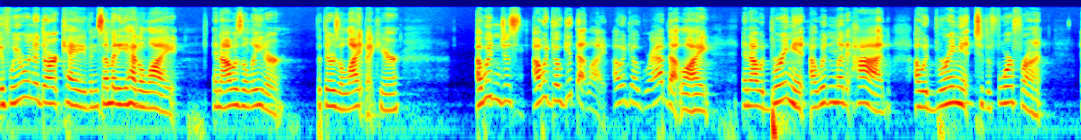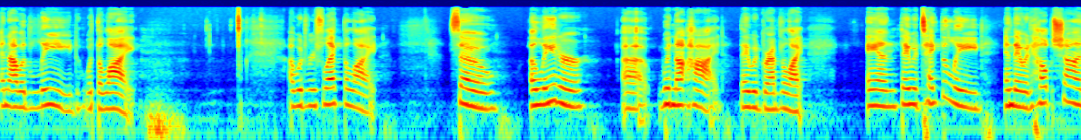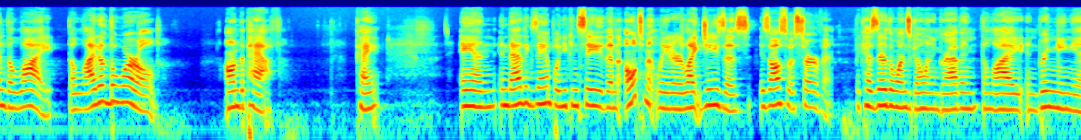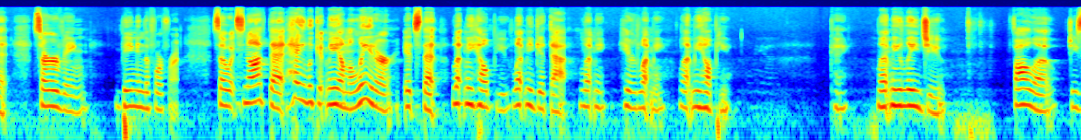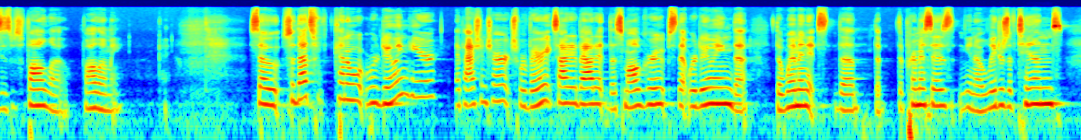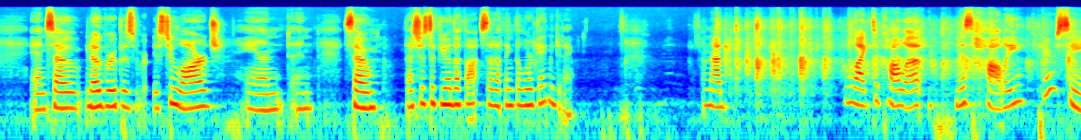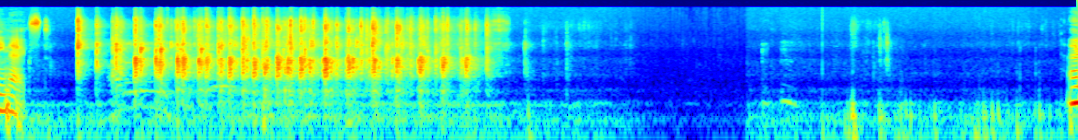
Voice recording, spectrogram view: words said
If we were in a dark cave and somebody had a light and I was a leader, but there was a light back here, I wouldn't just, I would go get that light. I would go grab that light and I would bring it. I wouldn't let it hide. I would bring it to the forefront and I would lead with the light. I would reflect the light. So a leader uh, would not hide, they would grab the light. And they would take the lead and they would help shine the light, the light of the world, on the path. Okay? And in that example, you can see that an ultimate leader like Jesus is also a servant because they're the ones going and grabbing the light and bringing it, serving, being in the forefront. So it's not that, hey, look at me, I'm a leader. It's that, let me help you. Let me get that. Let me, here, let me, let me help you. Okay? Let me lead you. Follow. Jesus was follow. Follow me. Okay. So, so that's kind of what we're doing here at Passion Church. We're very excited about it. The small groups that we're doing, the the women, it's the the, the premises, you know, leaders of tens, and so no group is is too large, and and so that's just a few of the thoughts that I think the Lord gave me today. And I'd like to call up Miss Holly Piercy next.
